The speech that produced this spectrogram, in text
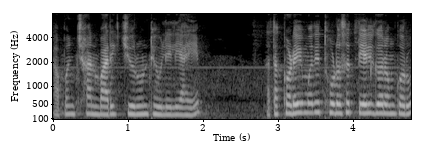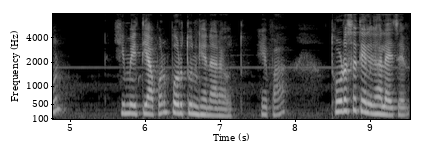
आपण छान बारीक चिरून ठेवलेली आहे. आता कढईमध्ये थोडंसं तेल गरम करून ही मेथी आपण परतून घेणार आहोत. हे पहा थोडंसं तेल घालायचं आहे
